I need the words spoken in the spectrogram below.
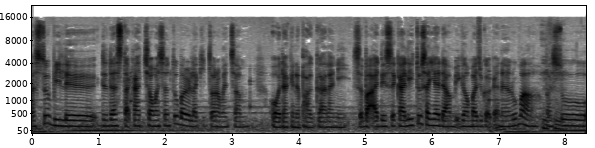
Lepas tu bila dia dah start kacau macam tu Barulah kita orang macam Oh dah kena pagar lah ni. Sebab ada sekali tu Saya ada ambil gambar juga kat dalam rumah. Lepas tu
